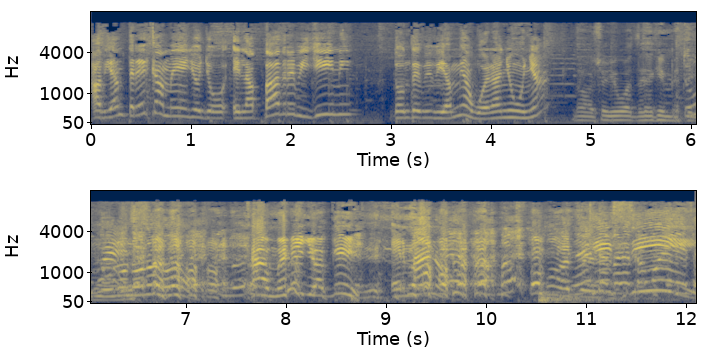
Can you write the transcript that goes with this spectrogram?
Habían tres camellos yo en la Padre Villini, donde vivía mi abuela ñuña. No, eso yo voy a tener que investigar. ves? No, no, no, no. Camello aquí. Hermano, ¿Cómo que sí.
